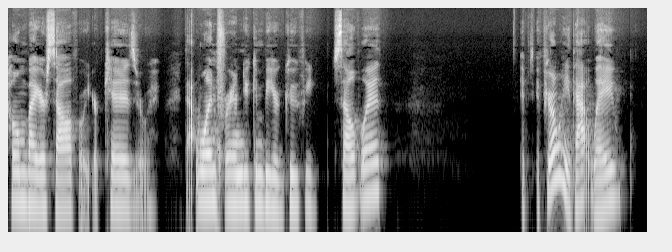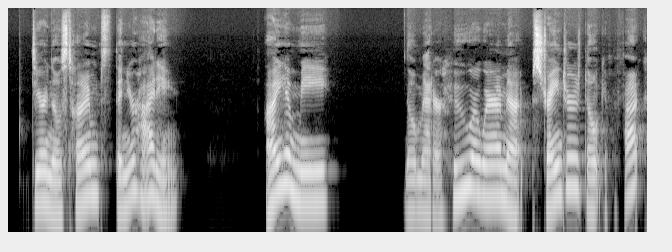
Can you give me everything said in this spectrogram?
home by yourself or your kids or that one friend you can be your goofy self with if, if you're only that way during those times then you're hiding i am me no matter who or where i'm at strangers don't give a fuck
